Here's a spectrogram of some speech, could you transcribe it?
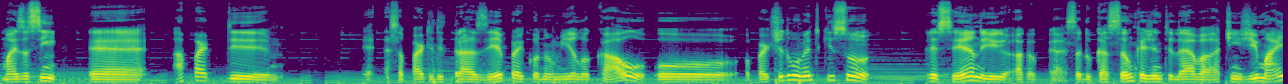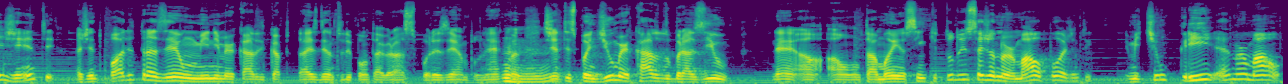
Mas, assim, é, a parte de é, essa parte de trazer para a economia local, ou a partir do momento que isso crescendo e a, essa educação que a gente leva a atingir mais gente, a gente pode trazer um mini mercado de capitais dentro de Ponta Grossa, por exemplo, né? Uhum. Quando, se a gente expandir o mercado do Brasil, né, a, a um tamanho assim que tudo isso seja normal, pô, a gente emitir um CRI é normal.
